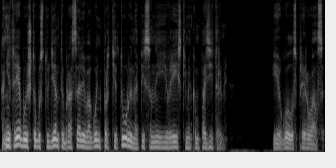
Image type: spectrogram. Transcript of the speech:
они требуют, чтобы студенты бросали в огонь партитуры, написанные еврейскими композиторами. Ее голос прервался.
